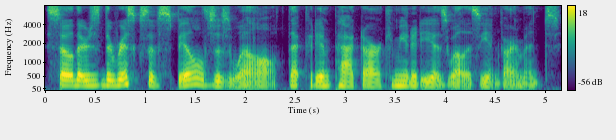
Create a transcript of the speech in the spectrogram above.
So there's the risks of spills as well that could impact our community as well as the environment.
